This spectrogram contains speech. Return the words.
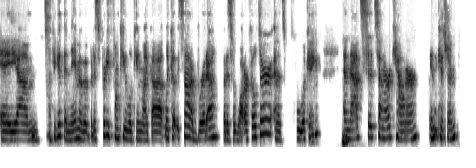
a um, I forget the name of it, but it's pretty funky looking, like a like a, it's not a Brita, but it's a water filter, and it's cool looking. And that sits on our counter in the kitchen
